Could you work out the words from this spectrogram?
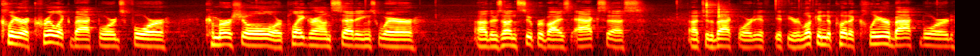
clear acrylic backboards for commercial or playground settings where uh, there's unsupervised access uh, to the backboard. If, if you're looking to put a clear backboard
